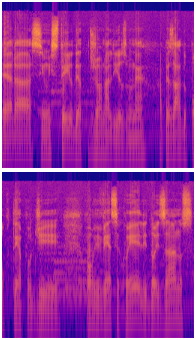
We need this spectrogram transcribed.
era assim um esteio dentro do jornalismo, né? Apesar do pouco tempo de convivência com ele, dois anos,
